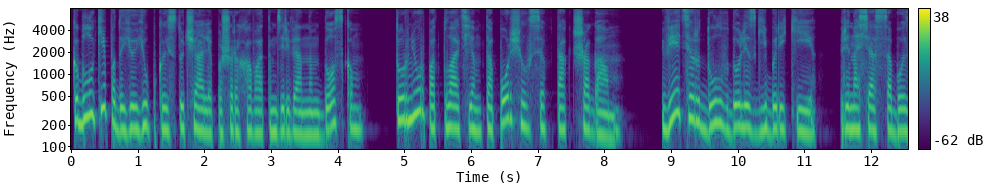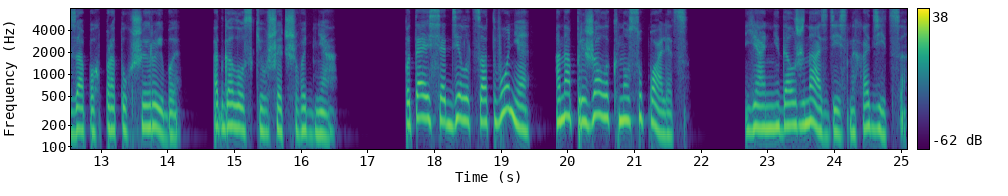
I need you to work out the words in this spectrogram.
Каблуки под ее юбкой стучали по шероховатым деревянным доскам, турнюр под платьем топорщился в такт шагам. Ветер дул вдоль изгиба реки, принося с собой запах протухшей рыбы, отголоски ушедшего дня. Пытаясь отделаться от вони, она прижала к носу палец. «Я не должна здесь находиться».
